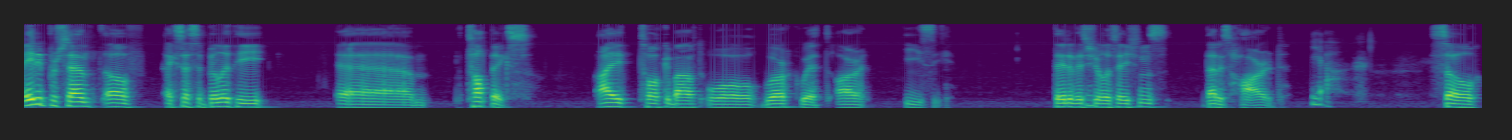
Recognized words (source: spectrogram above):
eighty percent of accessibility um, topics I talk about or work with are easy. Data visualizations that is hard. Yeah. So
